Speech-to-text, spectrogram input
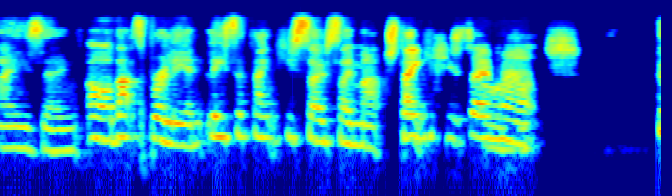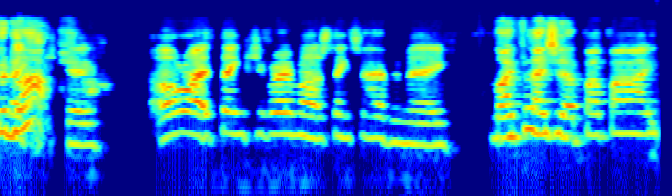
amazing oh that's brilliant lisa thank you so so much thank, thank you, so time. much good thank luck you. all right thank you very much thanks for having me my pleasure bye bye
